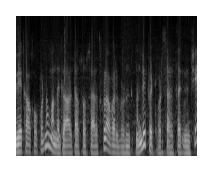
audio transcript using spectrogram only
ఇవే కాకుండా మన దగ్గర ఆల్ టైప్స్ ఆఫ్ శారీస్ కూడా అవైలబుల్ ఉంటుందండి. పెట్టుబడి శారీస్ దగ్గర నుంచి.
